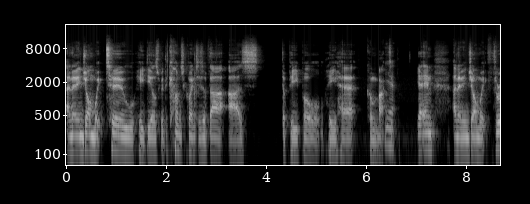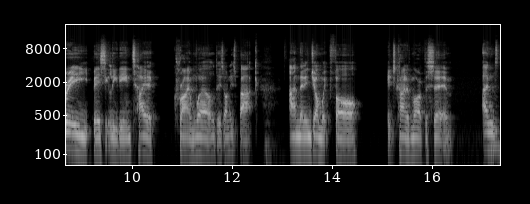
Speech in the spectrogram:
And then in John Wick 2, he deals with the consequences of that as the people he hurt come back Yeah. to get him. And then in John Wick 3, basically the entire crime world is on his back. And then in John Wick 4, it's kind of more of the same. And hmm.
